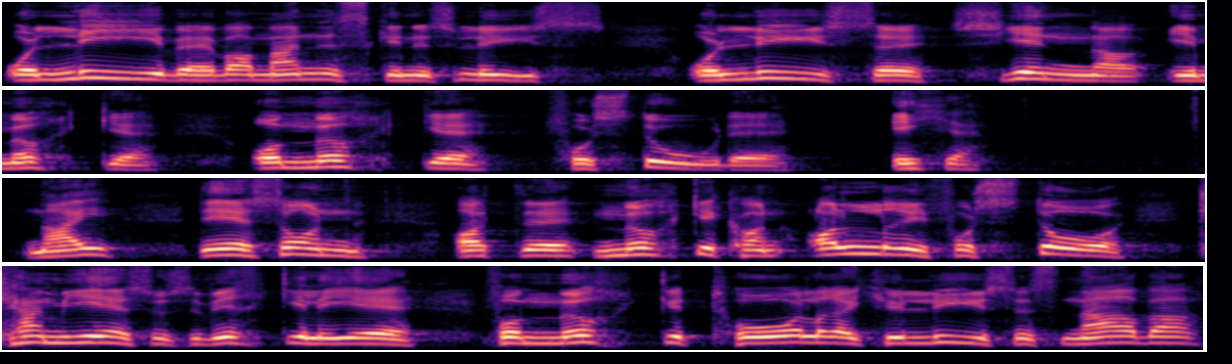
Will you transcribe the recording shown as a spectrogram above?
og livet var menneskenes lys. Og lyset skinner i mørket, og mørket forsto det ikke. Nei, det er sånn at uh, mørket kan aldri forstå hvem Jesus virkelig er, for mørket tåler ikke lysets nærvær.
